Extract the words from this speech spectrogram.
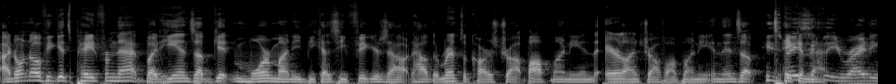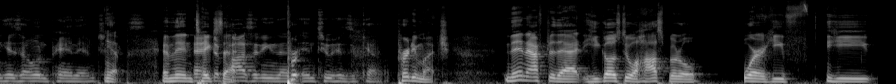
I don't know if he gets paid from that, but he ends up getting more money because he figures out how the rental cars drop off money and the airlines drop off money and ends up He's taking basically writing his own Pan Am checks. Yep. And then and takes that depositing them Pr- into his account. pretty much. Then after that, he goes to a hospital where he f- he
